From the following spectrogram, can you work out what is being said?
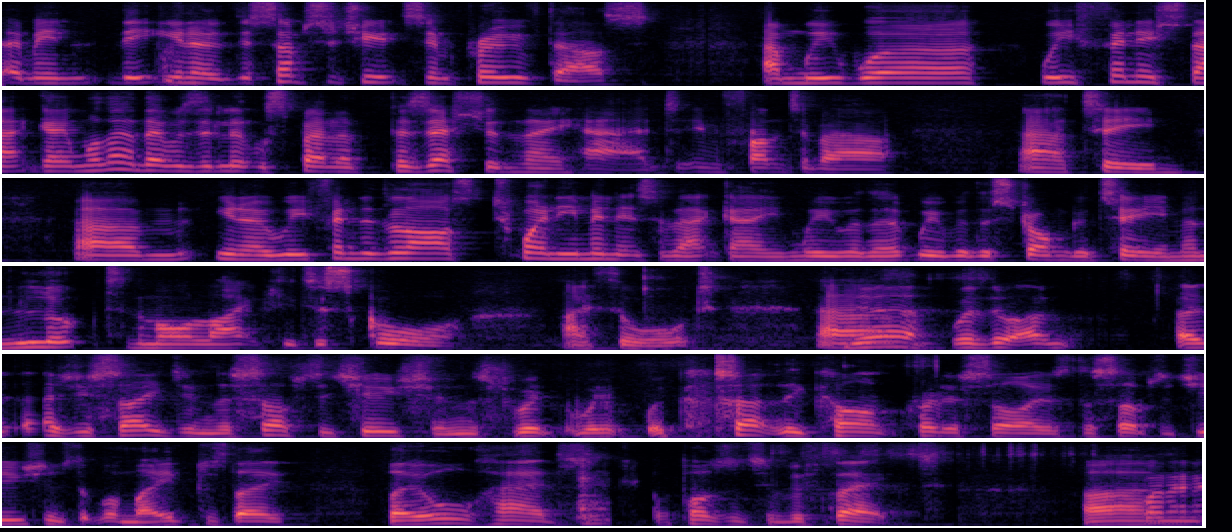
I mean, the, you know, the substitutes improved us, and we were we finished that game. Although there was a little spell of possession they had in front of our our team. Um, you know, we finished the last twenty minutes of that game. We were the we were the stronger team and looked the more likely to score. I thought. Um, yeah, with um, as you say, Jim, the substitutions. We, we, we certainly can't criticise the substitutions that were made because they they all had a positive effect. Um, Well, and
